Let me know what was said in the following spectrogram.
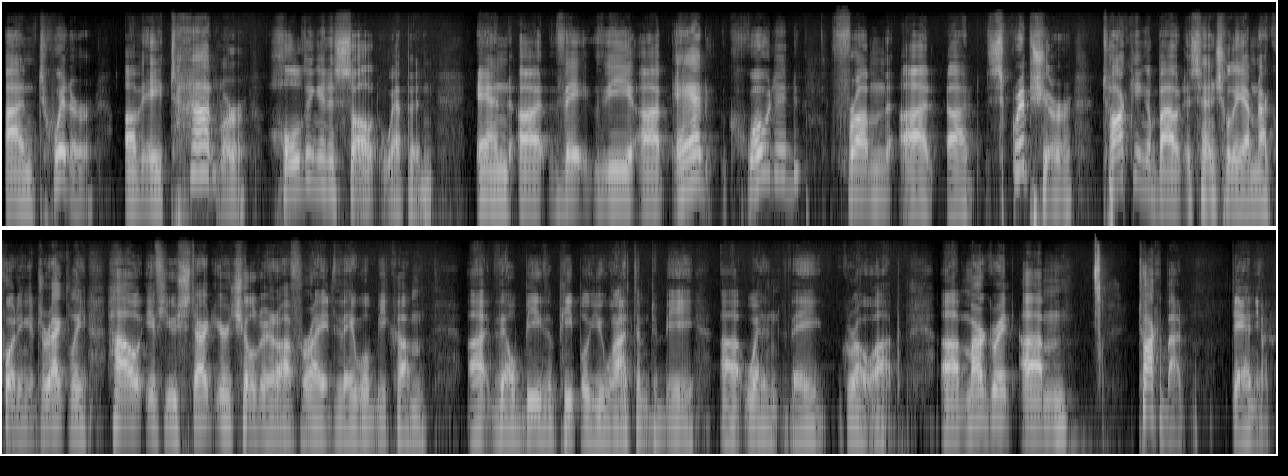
on Twitter of a toddler holding an assault weapon, and uh, they the uh, ad quoted from uh, uh scripture talking about essentially, I'm not quoting it directly, how if you start your children off right, they will become, uh, they'll be the people you want them to be uh, when they grow up. Uh, Margaret, um, talk about Daniel.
